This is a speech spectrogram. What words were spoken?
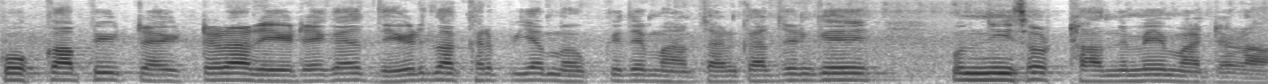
ਕੋਕਾ ਪੀ ਟਰੈਕਟਰ ਦਾ ਰੇਟ ਹੈਗਾ ਡੇਢ ਲੱਖ ਰੁਪਈਆ ਮੌਕੇ ਤੇ ਮਾਨਤਾਨ ਕਰ ਦੇਣਗੇ 1998 ਮਾਡਲ ਆ।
